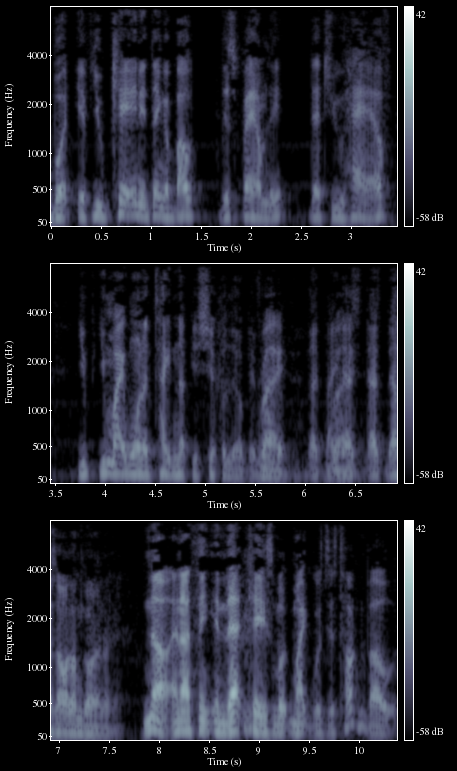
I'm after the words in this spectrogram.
But if you care anything about this family that you have, you you might want to tighten up your ship a little bit. brother. Right. That, like Right. That's, that's that's all I'm going on. That. No, and I think in that case, what Mike was just talking about,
